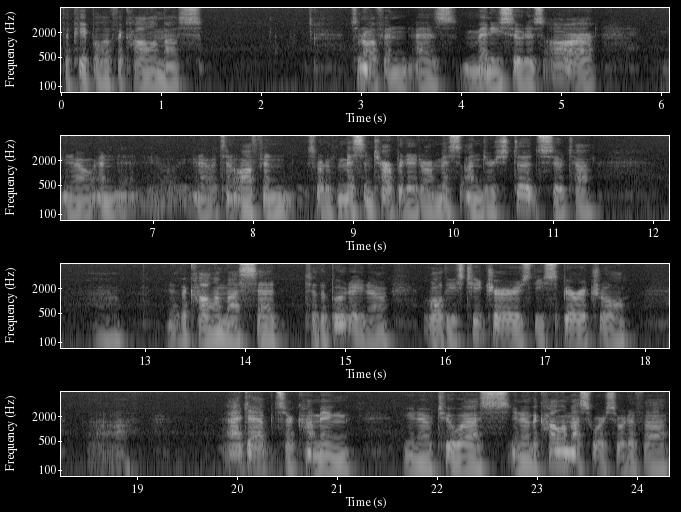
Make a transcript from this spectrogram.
the people of the Kalamas. An often, as many suttas are, you know, and you know, it's an often sort of misinterpreted or misunderstood sutta. Uh, you know, the Kalamas said to the Buddha, you know, all these teachers, these spiritual uh, adepts are coming you know, to us. You know, the Kalamas were sort of a,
